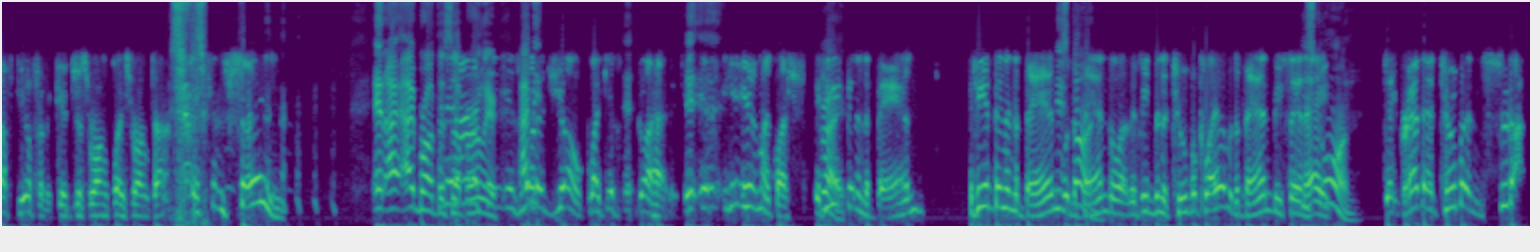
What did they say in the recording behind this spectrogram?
tough deal for the kid. Just wrong place, wrong time. It's insane. And I, I brought this up honestly, earlier. Is I what mean, a joke. Like, if go ahead. If- if- here's my question: If he had been in the band, if he had been in the band, He's would the band, if he'd been a tuba player, would the band be saying, he's "Hey, gone. get, grab that tuba and suit up"?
